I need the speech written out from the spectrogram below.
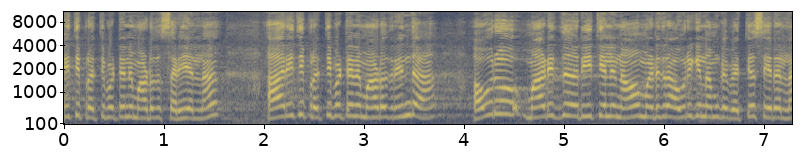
ರೀತಿ ಪ್ರತಿಭಟನೆ ಮಾಡೋದು ಸರಿಯಲ್ಲ. ಆ ರೀತಿ ಪ್ರತಿಭಟನೆ ಮಾಡೋದ್ರಿಂದ ಅವರು ಮಾಡಿದ ರೀತಿಯಲ್ಲಿ ನಾವು ಮಾಡಿದರೆ ಅವರಿಗೆ ನಮ್ಗೆ ವ್ಯತ್ಯಾಸ ಇರಲ್ಲ.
